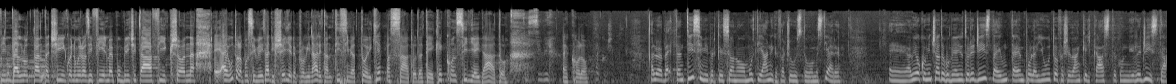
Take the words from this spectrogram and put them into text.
fin dall'85, numerosi film, pubblicità, fiction e hai avuto la possibilità di scegliere e provinare tantissimi attori. Chi è passato da te? Che consigli hai dato? Tantissimi. Eccolo. Eccoci. Allora, beh, tantissimi perché sono molti anni che faccio questo mestiere. Eh, avevo cominciato come aiuto regista e un tempo l'aiuto faceva anche il cast con il regista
